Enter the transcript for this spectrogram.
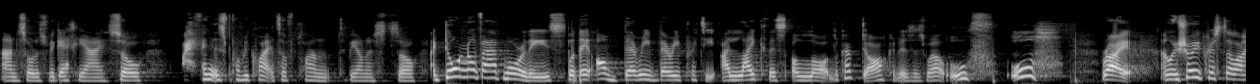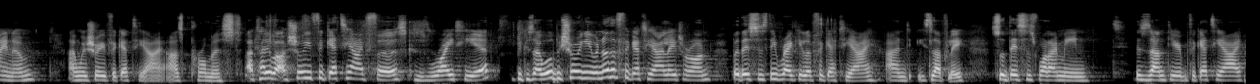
and so does forgetii. So I think this is probably quite a tough plant, to be honest. So I don't know if I have more of these, but they are very, very pretty. I like this a lot. Look how dark it is as well. Oof, oof. Right, I'm going to show you crystallinum. I'm going to show you Forgetii as promised. I'll tell you what, I'll show you Forgetii first because right here. Because I will be showing you another Forgetii later on, but this is the regular Forgetii and he's lovely. So this is what I mean this is Anthurium Forgetii.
